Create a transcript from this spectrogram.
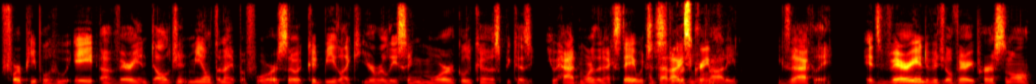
for people who ate a very indulgent meal the night before. So it could be like you're releasing more glucose because you had more the next day, which is stored ice in cream. your body. Exactly. It's very individual, very personal.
